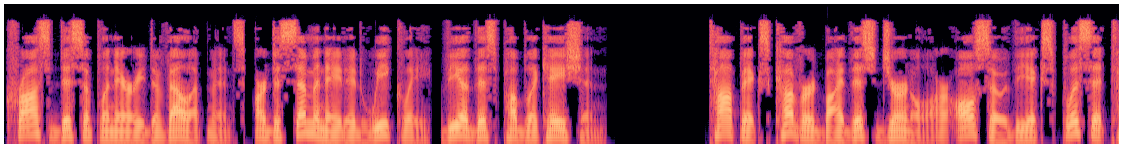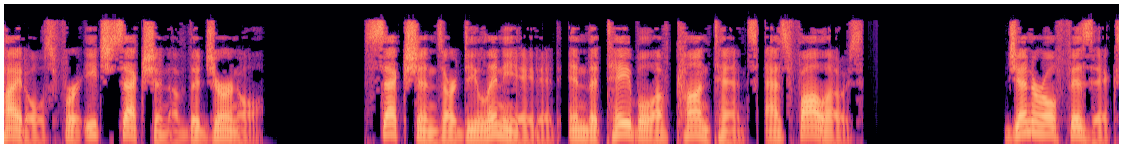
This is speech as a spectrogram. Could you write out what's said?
cross-disciplinary developments, are disseminated weekly, via this publication. Topics covered by this journal are also the explicit titles for each section of the journal. Sections are delineated in the table of contents as follows: General physics,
